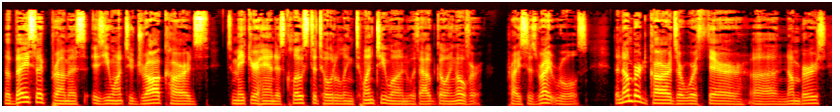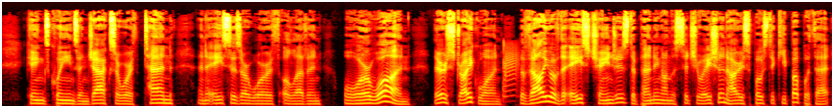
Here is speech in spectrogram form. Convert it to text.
The basic premise is you want to draw cards to make your hand as close to totaling 21 without going over. Price is right rules. The numbered cards are worth their uh, numbers. Kings, queens, and jacks are worth 10, and aces are worth 11 or 1. There's strike one. The value of the ace changes depending on the situation. How are you're supposed to keep up with that?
